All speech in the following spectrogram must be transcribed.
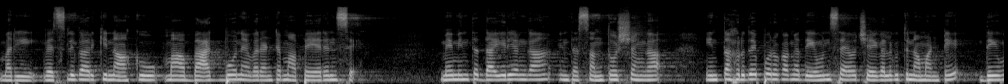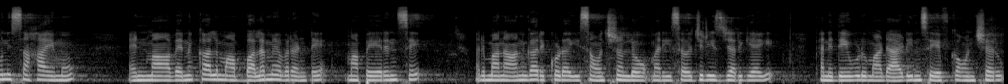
మరి వెస్లీ గారికి నాకు మా బ్యాక్ బోన్ ఎవరంటే మా పేరెంట్సే మేము ఇంత ధైర్యంగా ఇంత సంతోషంగా ఇంత హృదయపూర్వకంగా దేవుని సేవ చేయగలుగుతున్నామంటే దేవుని సహాయము అండ్ మా వెనకాల మా బలం ఎవరంటే మా పేరెంట్సే మరి మా నాన్నగారికి కూడా ఈ సంవత్సరంలో మరి సర్జరీస్ జరిగాయి. కానీ దేవుడు మా డాడీని సేఫ్గా ఉంచారు.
